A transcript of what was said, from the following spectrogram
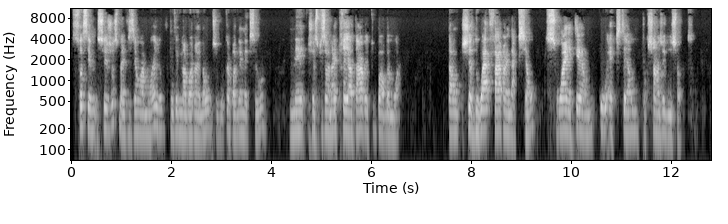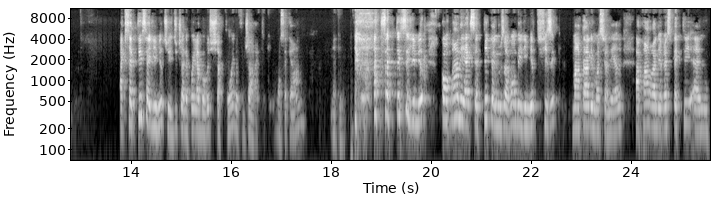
ça, c'est juste ma vision à moi. Là. Vous pouvez en avoir un autre, je n'ai aucun problème avec ça. Mais je suis un être créateur et tout part de moi. Donc, je dois faire une action, soit interne ou externe, pour changer les choses. Accepter ses limites, j'ai dit que je n'allais pas élaborer sur chaque point, il faut que j'arrête. On se calme. accepter ses limites, comprendre et accepter que nous avons des limites physiques, mentales, émotionnelles. Apprendre à les respecter nous,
